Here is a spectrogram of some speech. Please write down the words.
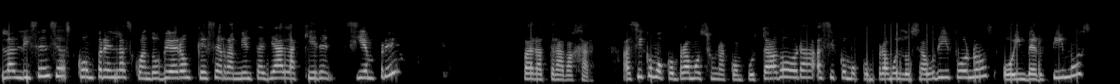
las licencias cómprenlas cuando vieron que esa herramienta ya la quieren siempre para trabajar. Así como compramos una computadora, así como compramos los audífonos o invertimos,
